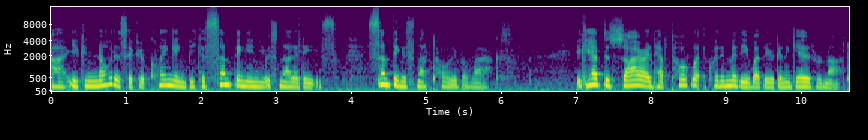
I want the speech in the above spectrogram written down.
uh, you can notice if you're clinging because something in you is not at ease. Something is not totally relaxed. You can have desire and have total equanimity whether you're going to get it or not.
